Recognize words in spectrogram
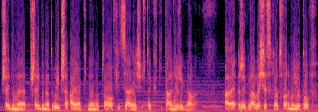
przejdę na, przejdę na Twitcha, a jak nie, no to oficjalnie się już tak totalnie żegnamy. Ale żegnamy się z platformy YouTube.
